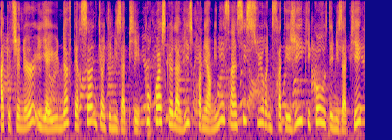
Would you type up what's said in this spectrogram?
à Kitchener, il y a eu neuf personnes qui ont été mises à pied. Pourquoi est-ce que la vice-première ministre insiste sur une stratégie qui cause des mises à pied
